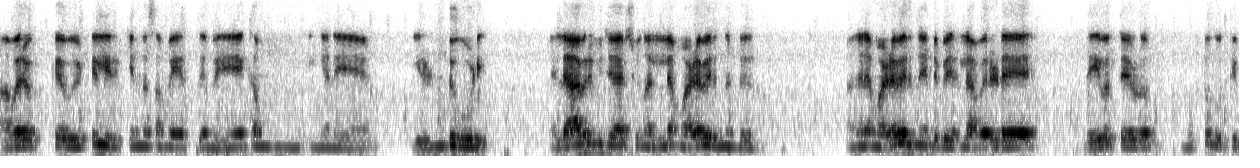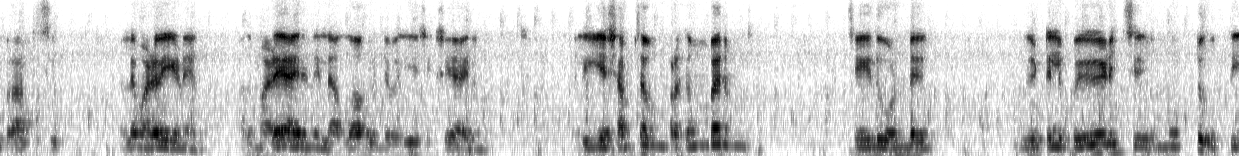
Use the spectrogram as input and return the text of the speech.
അവരൊക്കെ വീട്ടിലിരിക്കുന്ന സമയത്ത് മേഘം ഇങ്ങനെ ഇരുണ്ടുകൂടി എല്ലാവരും വിചാരിച്ചു നല്ല മഴ വരുന്നുണ്ട്. അങ്ങനെ മഴ വരുന്നതിന്റെ പേരിൽ അവരുടെ ദൈവത്തോട് മുട്ടുകുത്തി പ്രാർത്ഥിച്ചു. നല്ല മഴ പെയ്യണേന്ന്. അത് മഴയായിരുന്നില്ല. അള്ളാഹുവിന്റെ വലിയ ശിക്ഷയായിരുന്നു. വലിയ ശബ്ദം പ്രകമ്പനം ചെയ്തുകൊണ്ട് വീട്ടിൽ പേടിച്ച് മുട്ടുകുത്തി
